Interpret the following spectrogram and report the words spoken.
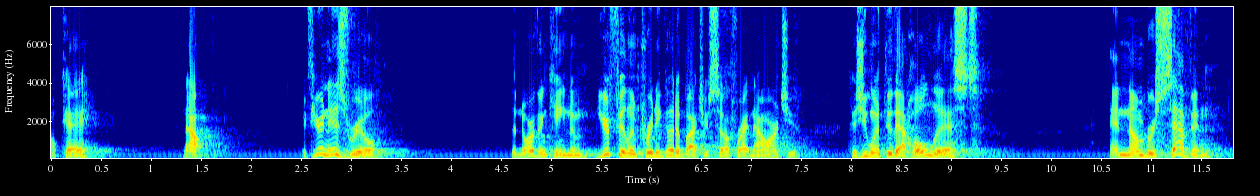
Okay. Now, if you're in Israel, the northern kingdom, you're feeling pretty good about yourself right now, aren't you? Because you went through that whole list, and number seven,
